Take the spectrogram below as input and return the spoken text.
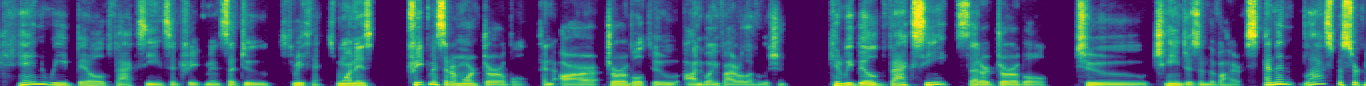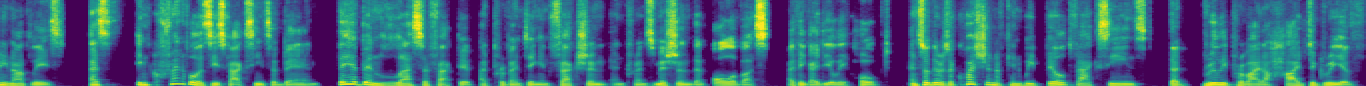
can we build vaccines and treatments that do three things? One is treatments that are more durable and are durable to ongoing viral evolution. Can we build vaccines that are durable to changes in the virus? And then, last but certainly not least, as incredible as these vaccines have been, they have been less effective at preventing infection and transmission than all of us, I think, ideally hoped. And so there's a question of can we build vaccines that really provide a high degree of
